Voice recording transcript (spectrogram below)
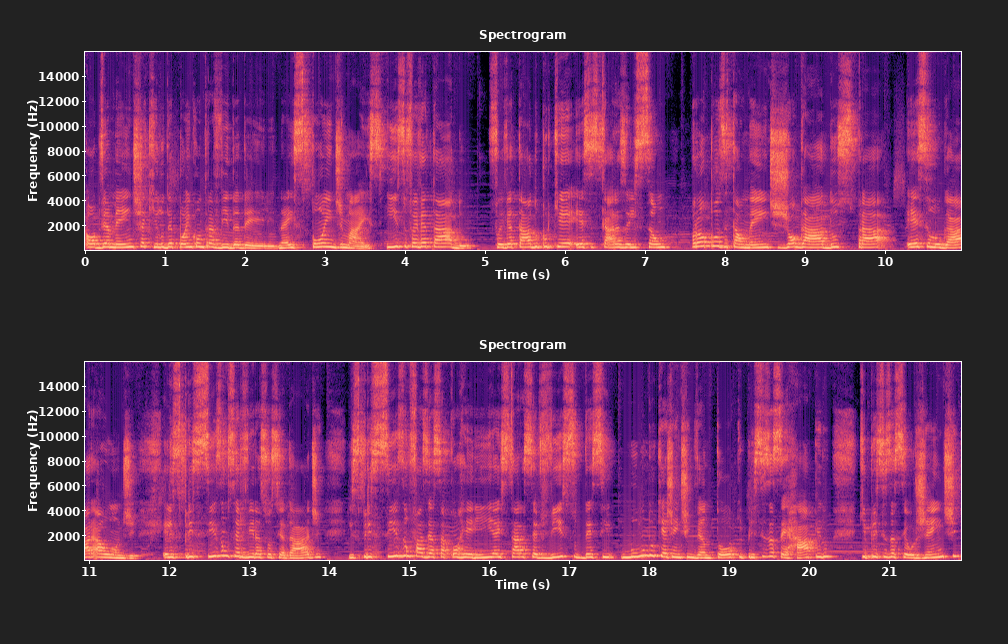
obviamente, aquilo depõe contra a vida dele, né? Expõe demais. E isso foi vetado. Foi vetado porque esses caras, eles são propositalmente jogados para esse lugar aonde eles precisam servir a sociedade, eles precisam fazer essa correria, estar a serviço desse mundo que a gente inventou, que precisa ser rápido, que precisa ser urgente,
